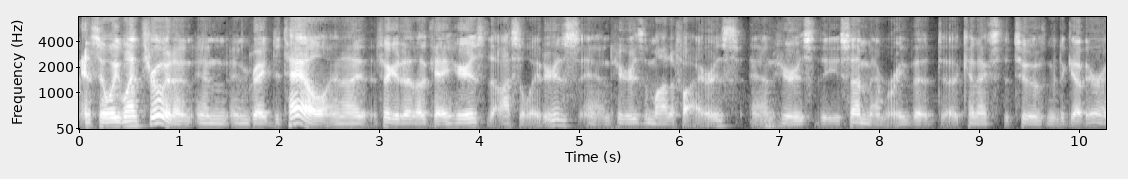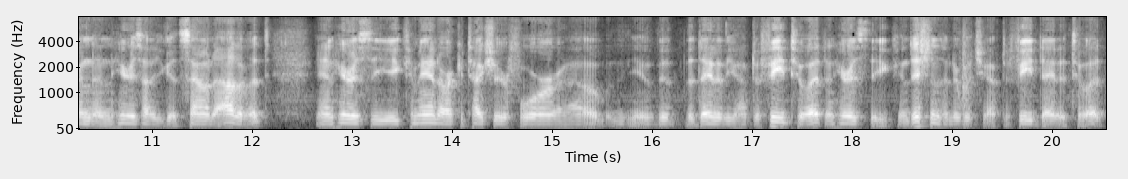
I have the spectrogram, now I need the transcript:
and so we went through it in, in, in, great detail, and I figured out, okay, here's the oscillators, and here's the modifiers, and mm-hmm. here's the sum memory that uh, connects the two of them together, and then here's how you get sound out of it. and here's the command architecture for uh, you know, the, the data that you have to feed to it, and here's the conditions under which you have to feed data to it.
